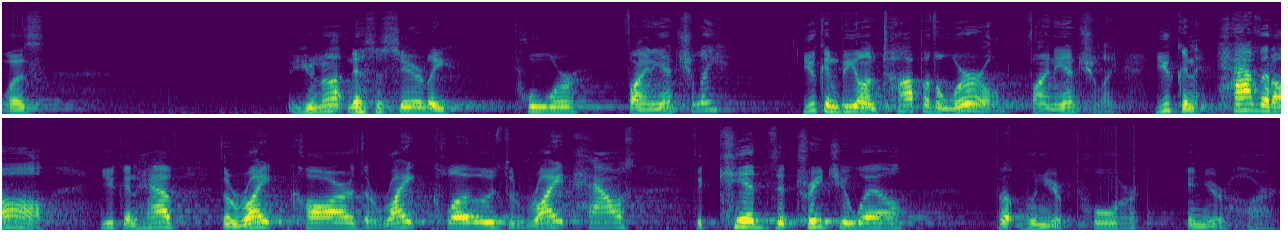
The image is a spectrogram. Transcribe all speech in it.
was you're not necessarily poor financially. You can be on top of the world financially. You can have it all. You can have the right car, the right clothes, the right house, the kids that treat you well. But when you're poor in your heart,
